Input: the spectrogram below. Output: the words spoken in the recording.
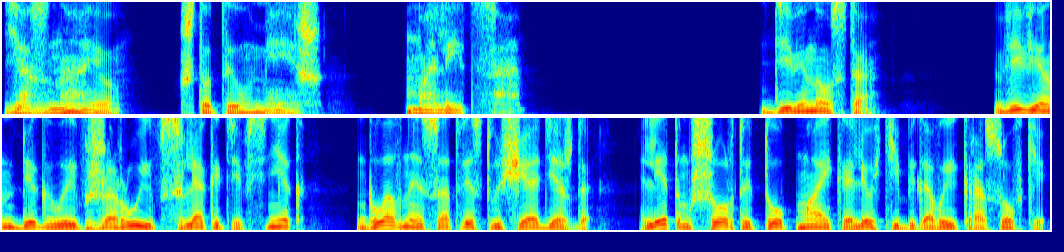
я знаю, что ты умеешь молиться». 90. Вивиан бегала и в жару, и в слякоти, в снег. Главное, соответствующая одежда. Летом шорты, топ, майка, легкие беговые кроссовки.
